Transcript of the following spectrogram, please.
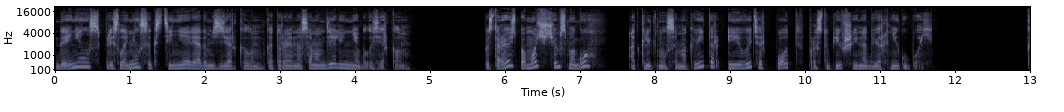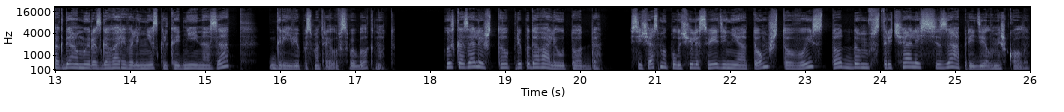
Дэниелс прислонился к стене рядом с зеркалом, которое на самом деле не было зеркалом. Постараюсь помочь, чем смогу, откликнулся Маквитер и вытер пот, проступивший над верхней губой. Когда мы разговаривали несколько дней назад, Гриви посмотрела в свой блокнот. Вы сказали, что преподавали у Тодда. Сейчас мы получили сведения о том, что вы с Тоддом встречались за пределами школы.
